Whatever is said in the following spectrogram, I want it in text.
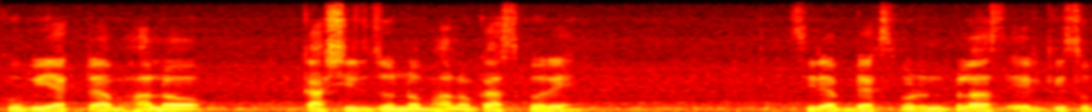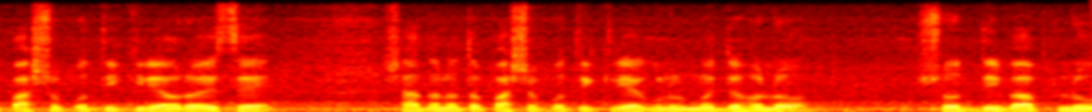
খুবই একটা ভালো কাশির জন্য ভালো কাজ করে। সিরাপ ডেক্সপোটেন প্লাস এর কিছু পার্শ্ব প্রতিক্রিয়াও রয়েছে। সাধারণত পার্শ্ব প্রতিক্রিয়াগুলোর মধ্যে হলো সর্দি বা ফ্লু,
